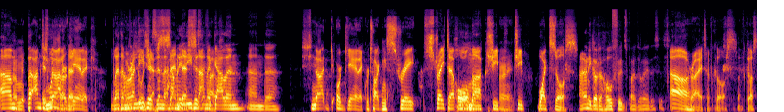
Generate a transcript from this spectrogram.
um, I mean, but I'm just and wondering not whether, organic. whether How many liters in the, how many liters in a gallon? And uh, shit. Not organic. We're talking straight. straight up Walmart milk. cheap All right. cheap white sauce. I only go to Whole Foods, by the way. This is Oh right, of course, of course.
